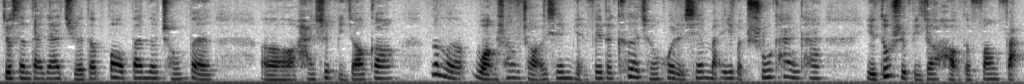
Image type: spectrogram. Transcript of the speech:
就算大家觉得报班的成本，呃还是比较高，那么网上找一些免费的课程，或者先买一本书看看，也都是比较好的方法。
